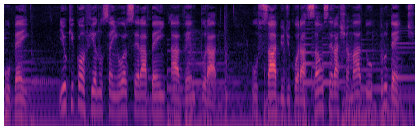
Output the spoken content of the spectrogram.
o bem, e o que confia no Senhor será bem-aventurado. O sábio de coração será chamado prudente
